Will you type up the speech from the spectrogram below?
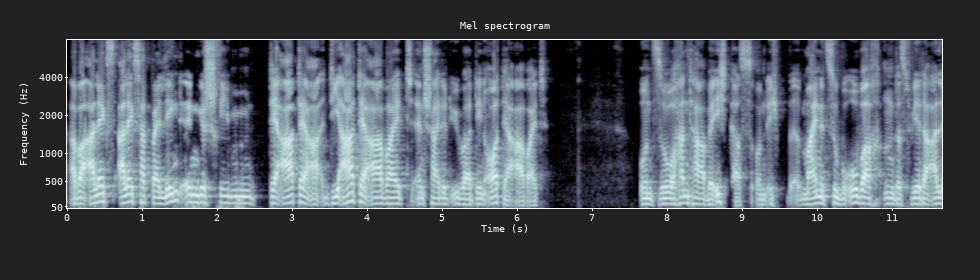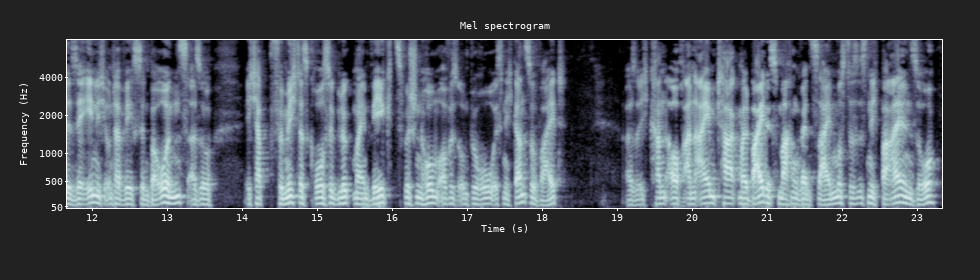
aber Alex, Alex hat bei LinkedIn geschrieben, der Art der, die Art der Arbeit entscheidet über den Ort der Arbeit. Und so handhabe ich das. Und ich äh, meine zu beobachten, dass wir da alle sehr ähnlich unterwegs sind bei uns. Also ich habe für mich das große Glück, mein Weg zwischen Homeoffice und Büro ist nicht ganz so weit. Also ich kann auch an einem Tag mal beides machen, wenn es sein muss. Das ist nicht bei allen so.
